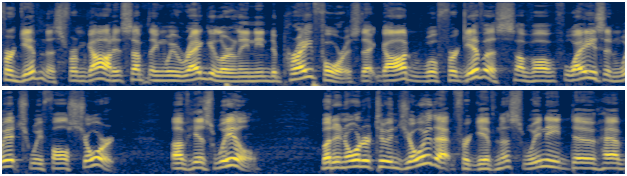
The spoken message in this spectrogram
forgiveness from God. It's something we regularly need to pray for, is that God will forgive us of ways in which we fall short of His will. But in order to enjoy that forgiveness, we need to have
